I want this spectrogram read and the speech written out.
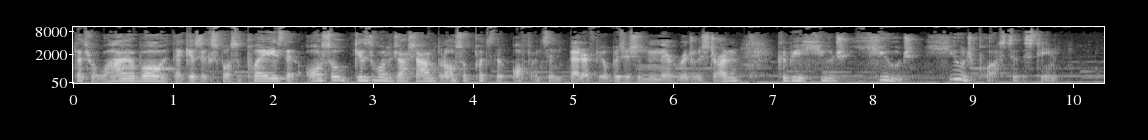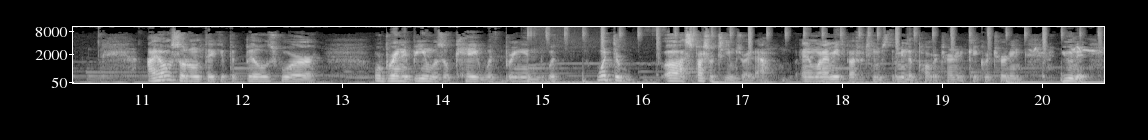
that's reliable, that gives explosive plays, that also gives the ball to Josh Allen, but also puts the offense in better field position than they originally started, could be a huge, huge, huge plus to this team. I also don't think if the Bills were where Brandon Beane was okay with bringing with with the uh, special teams right now. And when I mean special teams, I mean the punt returning, kick returning unit.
